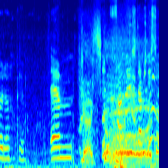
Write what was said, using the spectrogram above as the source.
Leute, okay. Ähm, fand ich, da habe ich nicht so,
